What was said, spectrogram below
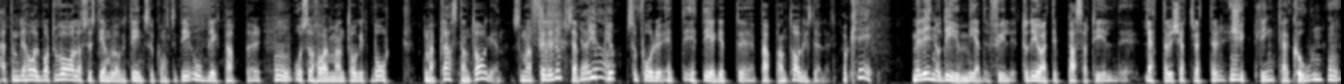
att den blir hållbart val av Systembolaget det är inte så konstigt. Det är oblekt papper Mm. och så har man tagit bort de här plasthandtagen. Så man fäller upp så här, Ja, pjup, ja. pjup, så får du ett, ett eget eh, papphandtag istället. Okej. Merino det är ju medelfylligt och det gör att det passar till lättare kötträtter, kyckling, kalkon, Mm.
